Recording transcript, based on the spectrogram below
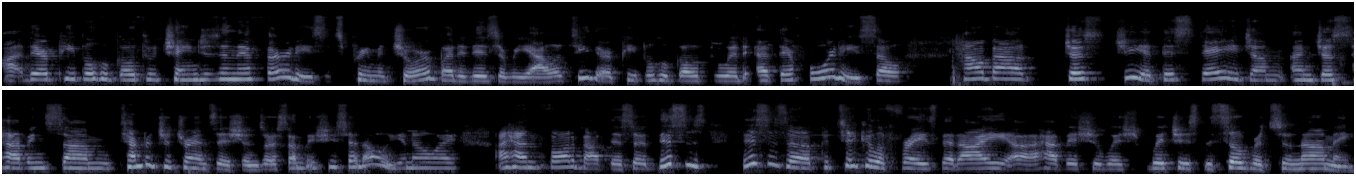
uh, there are people who go through changes in their 30s. It's premature, but it is a reality. There are people who go through it at their 40s. So, how about just, gee, at this stage, I'm, I'm just having some temperature transitions or something. She said, Oh, you know, I, I hadn't thought about this. So, this is, this is a particular phrase that I uh, have issue with, which is the silver tsunami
